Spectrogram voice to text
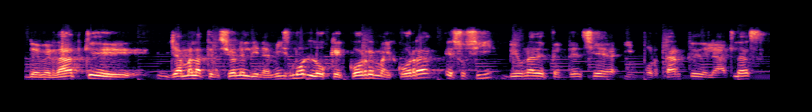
De verdad que llama la atención el dinamismo, lo que corre Malcorra, eso sí, vi una dependencia importante del Atlas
